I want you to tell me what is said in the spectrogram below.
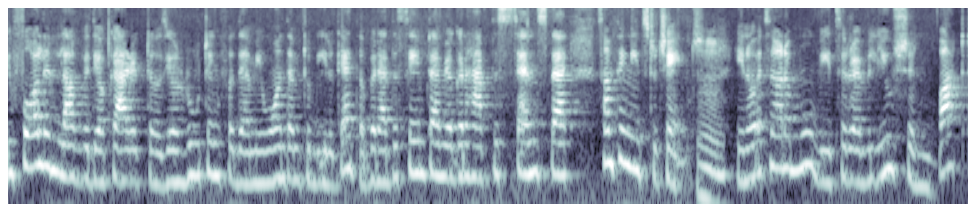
you fall in love with your characters. You're rooting for them. You want them to be together. But at the same time, you're going to have this sense that something needs to change. Hmm. You know, it's not a movie; it's a revolution. But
